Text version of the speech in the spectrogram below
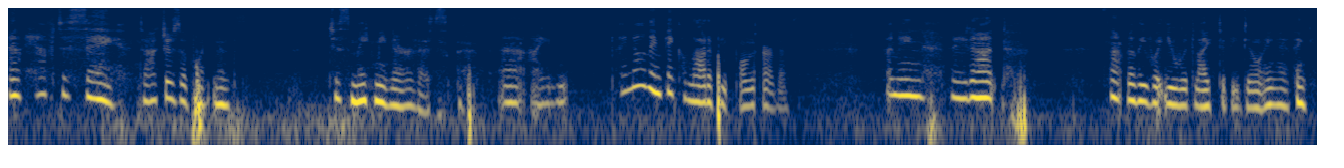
and I have to say, doctor's appointments just make me nervous. Uh, I I know they make a lot of people nervous. I mean, they're not it's not really what you would like to be doing. I think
